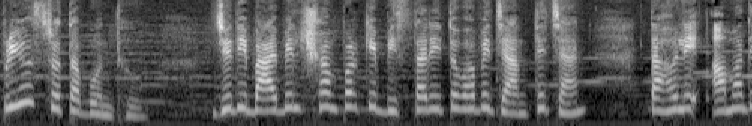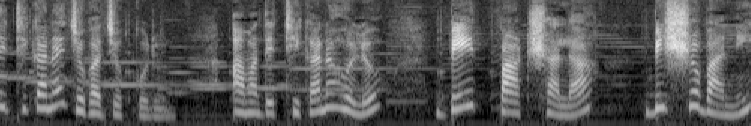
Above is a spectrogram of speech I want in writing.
প্রিয় শ্রোতা বন্ধু, যদি বাইবেল সম্পর্কে বিস্তারিতভাবে জানতে চান, তাহলে আমাদের ঠিকানায় যোগাযোগ করুন। আমাদের ঠিকানা হল বেদ পাঠশালা, বিশ্ববাণী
